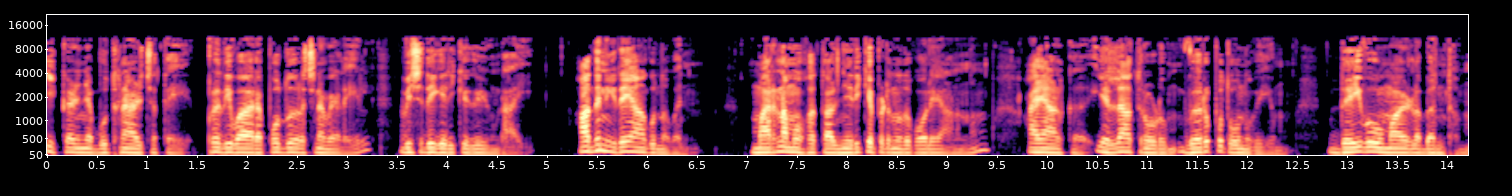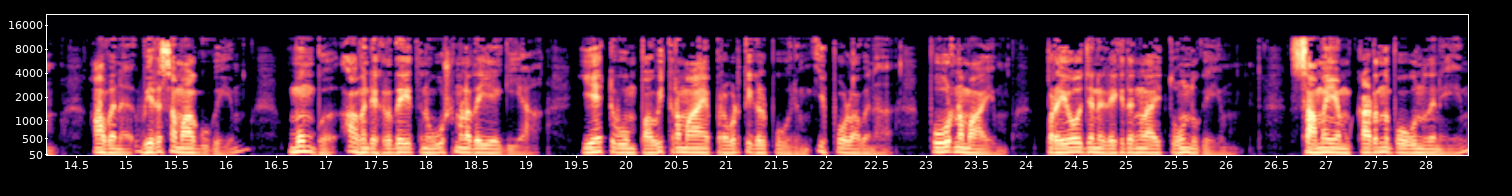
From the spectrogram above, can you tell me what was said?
ഇക്കഴിഞ്ഞ ബുധനാഴ്ചത്തെ പ്രതിവാര പൊതുദർശനവേളയിൽ വിശദീകരിക്കുകയുണ്ടായി. അതിനിരയാകുന്നവൻ മരണമോഹത്താൽ ഞെരിക്കപ്പെടുന്നത് പോലെയാണെന്നും അയാൾക്ക് എല്ലാത്തിനോടും വെറുപ്പ് തോന്നുകയും ദൈവവുമായുള്ള ബന്ധം അവന് വിരസമാകുകയും മുമ്പ് അവന്റെ ഹൃദയത്തിന് ഊഷ്മളതയേകിയ ഏറ്റവും പവിത്രമായ പ്രവൃത്തികൾ പോലും ഇപ്പോൾ അവന് പൂർണമായും പ്രയോജനരഹിതങ്ങളായി തോന്നുകയും സമയം കടന്നു പോകുന്നതിനെയും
